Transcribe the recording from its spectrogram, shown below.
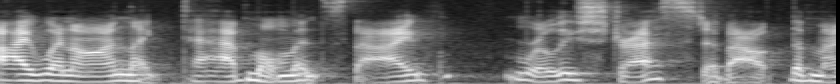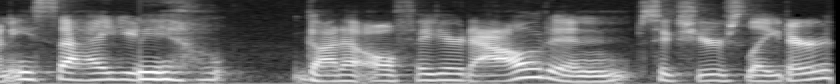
I went on like to have moments that I really stressed about the money side. We got it all figured out, and six years later,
